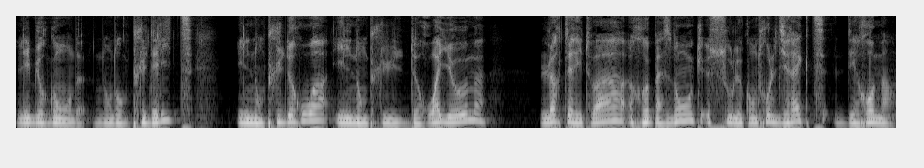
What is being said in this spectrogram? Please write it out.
Les Burgondes n'ont donc plus d'élite, ils n'ont plus de roi, ils n'ont plus de royaume. Leur territoire repasse donc sous le contrôle direct des Romains.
